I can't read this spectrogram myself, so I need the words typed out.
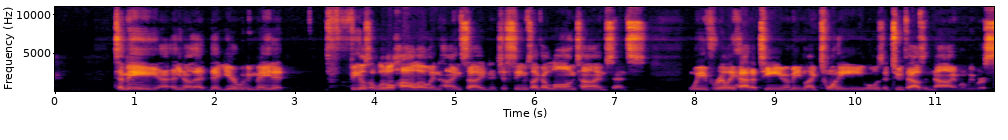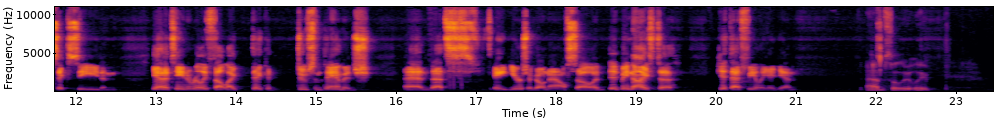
to me, uh, you know, that that year we made it feels a little hollow in hindsight, and it just seems like a long time since we've really had a team. I mean, like twenty, what was it, two thousand nine, when we were six seed, and you had a team that really felt like they could do some damage, and that's eight years ago now. So it, it'd be nice to get that feeling again. Absolutely.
